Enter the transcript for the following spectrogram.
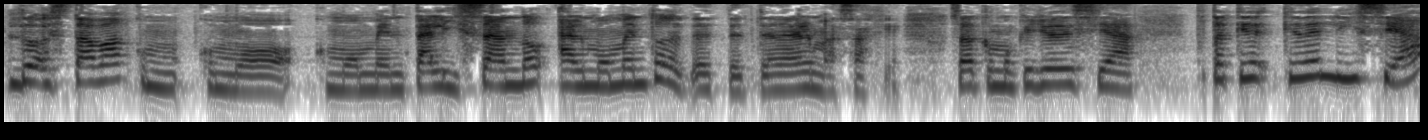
lo estaba como, como, como mentalizando al momento de, tener el masaje. O sea, como que yo decía, puta, qué, delicia,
